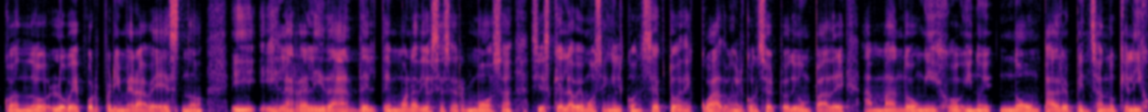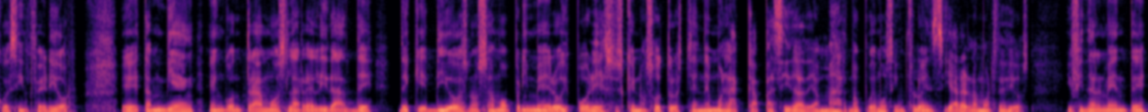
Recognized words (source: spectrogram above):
cuando lo ve por primera vez, ¿no? Y, y, la realidad del temor a Dios es hermosa si es que la vemos en el concepto adecuado, en el concepto de un padre amando a un hijo y no, no un padre pensando que el hijo es inferior. Eh, también encontramos la realidad de, de que Dios nos amó primero y por eso es que nosotros tenemos la capacidad de amar, no podemos influenciar el amor de Dios. Y finalmente,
